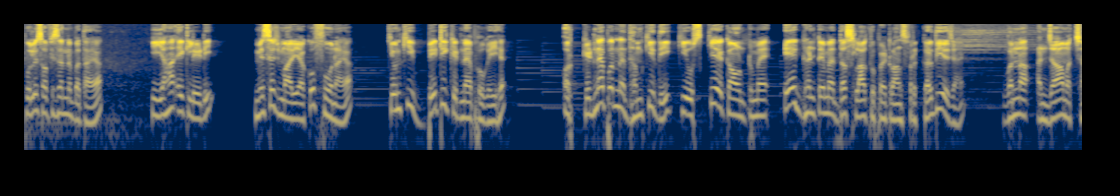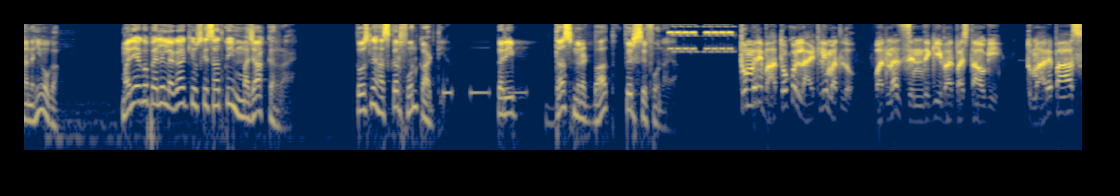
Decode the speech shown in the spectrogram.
पुलिस ऑफिसर ने बताया कि यहाँ एक लेडी मिसेज मारिया को फ़ोन आया कि उनकी बेटी किडनैप हो गई है और किडनैपर ने धमकी दी कि उसके अकाउंट में एक घंटे में दस लाख रुपए ट्रांसफ़र कर दिए जाएँ, वरना अंजाम अच्छा नहीं होगा। मारिया को पहले लगा कि उसके साथ कोई मज़ाक कर रहा है। तो उसने हंसकर फ़ोन काट दिया। करीब दस मिनट बाद फिर से फ़ोन आया। तुम मेरी बातों को लाइटली मत लो वरना ज़िंदगी भर पछताओगी। तुम्हारे पास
